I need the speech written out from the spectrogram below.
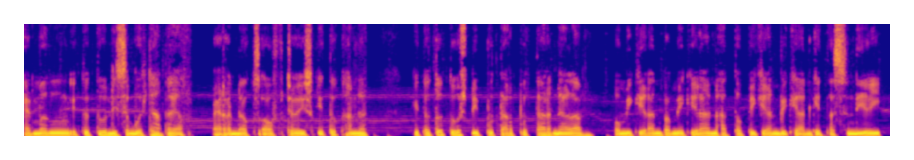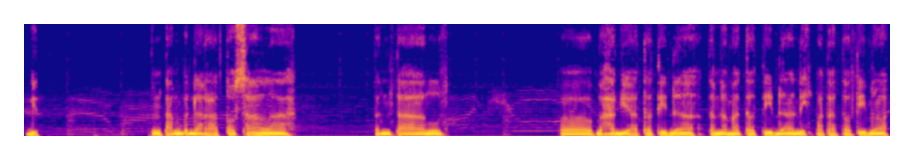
emang itu tuh disebutnya apa ya? Paradox of choice gitu. Karena kita tuh terus diputar-putar dalam pemikiran-pemikiran atau pikiran-pikiran kita sendiri gitu. Tentang benar atau salah, tentang eh, bahagia atau tidak, tenang atau tidak, nikmat atau tidak.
